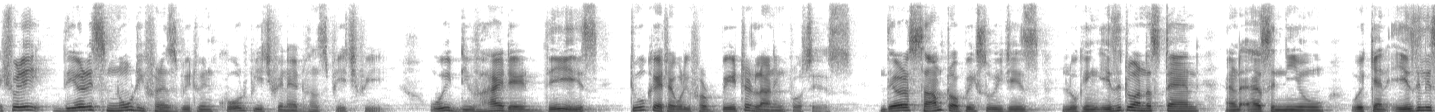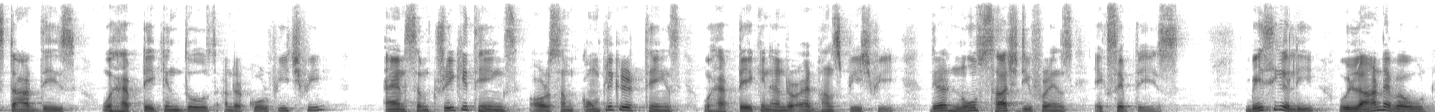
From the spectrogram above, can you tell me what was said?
Actually, there is no difference between core PHP and advanced PHP. We divided these two categories for better learning process. There are some topics which is looking easy to understand and as new we can easily start this. We have taken those under core PHP and some tricky things or some complicated things we have taken under advanced PHP. There are no such difference except this. Basically, we learned about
